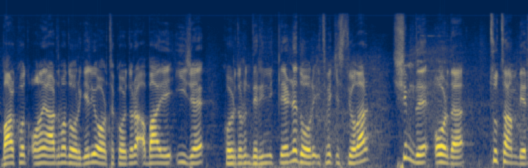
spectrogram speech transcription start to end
Barkod ona yardıma doğru geliyor orta koridora. Abaye'yi iyice koridorun derinliklerine doğru itmek istiyorlar. Şimdi orada tutan bir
